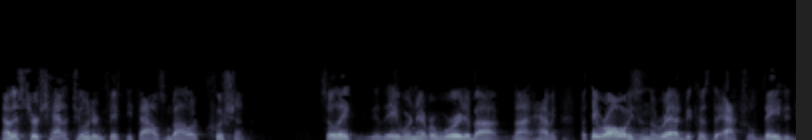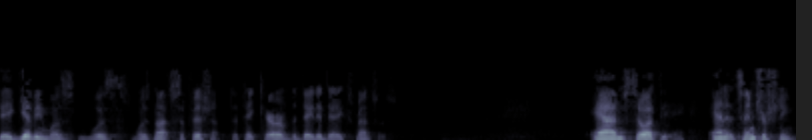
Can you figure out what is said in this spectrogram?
Now, this church had a $250,000 cushion, so they they were never worried about not having, but they were always in the red because the actual day-to-day giving was was was not sufficient to take care of the day-to-day expenses. And so, at the, and it's interesting.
